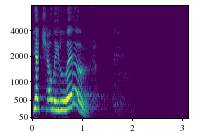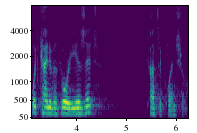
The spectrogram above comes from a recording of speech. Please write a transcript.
yet shall he live. What kind of authority is it? Consequential.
